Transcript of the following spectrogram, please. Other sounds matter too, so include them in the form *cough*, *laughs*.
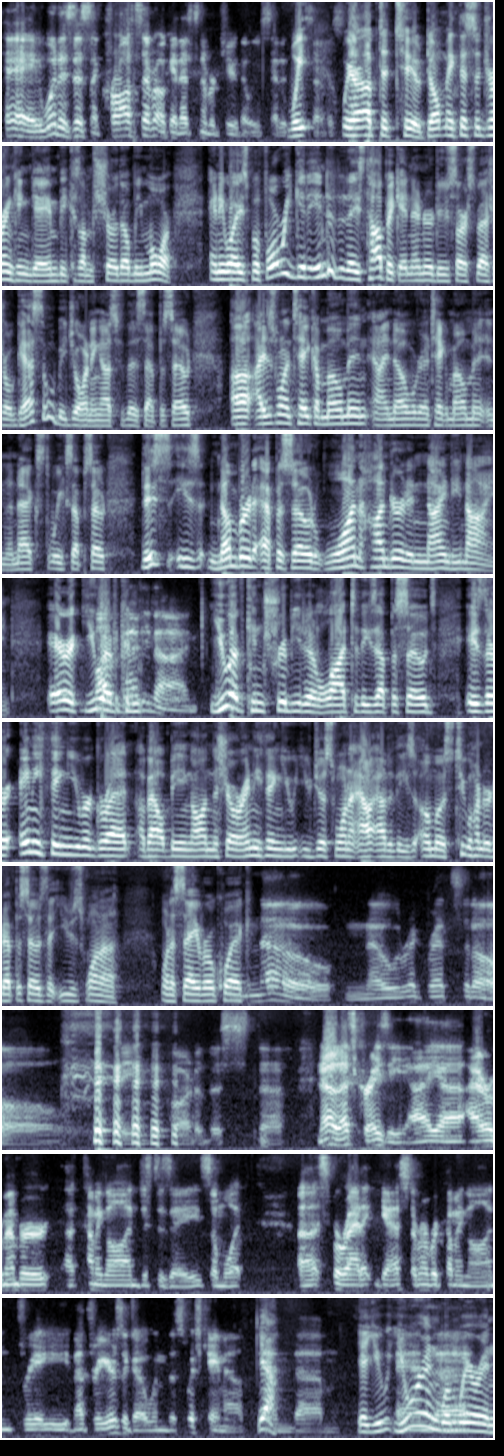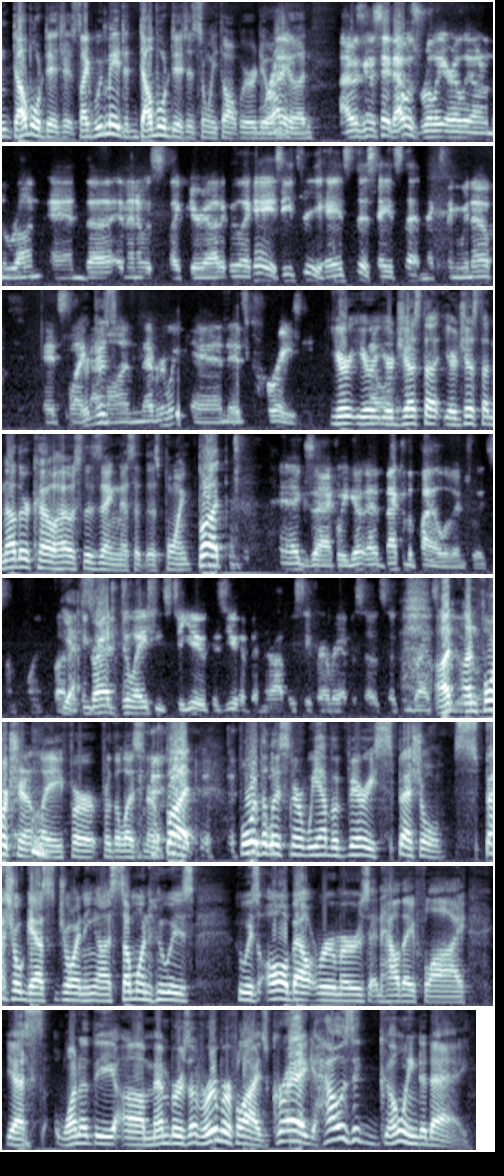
Hey, what is this? A crossover? Okay, that's number two that we've said. It We we are up to two. Don't make this a drinking game because I'm sure there'll be more. Anyways, before we get into today's topic and introduce our special guest that will be joining us for this episode, uh, I just want to take a moment, and I know we're going to take a moment in the next week's episode. This is numbered episode 199. Eric, you have con- you have contributed a lot to these episodes. Is there anything you regret about being on the show, or anything you, you just want to out out of these almost 200 episodes that you just want to want to say real quick? No, no regrets at all *laughs* being part of this stuff. No, that's crazy. I uh, I remember uh, coming on just as a somewhat uh, sporadic guest. I remember coming on three about three years ago when the Switch came out. Yeah. And, um, Yeah, you you were in And, when uh, we were in double digits. Like we made it double digits and we thought we were doing Right. good. I was gonna say that was really early on in the run, and uh, and then it was like periodically like, hey, it's E three, hey, it's this, hey, it's that. Next thing we know, it's like You're I'm on every week, and it's crazy. You're you're you're just a you're just another co-host of Zingness at this point. But Exactly. Go uh, back to the pile eventually at some point. But uh, congratulations to you because you have been there obviously for every episode. So congrats. un- you. unfortunately for for the listener, but for the listener, we have a very special special guest joining us. Someone who is who is all about rumors and how they fly. Yes, one of the uh, members of Rumor Flies, Greg. How is it going today?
